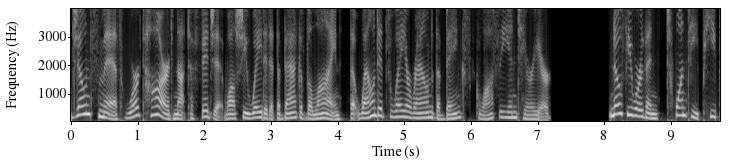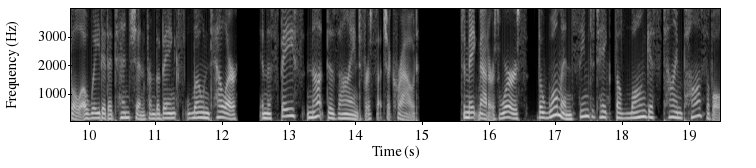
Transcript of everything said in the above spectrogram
Joan Smith worked hard not to fidget while she waited at the back of the line that wound its way around the bank's glossy interior. No fewer than 20 people awaited attention from the bank's lone teller in the space not designed for such a crowd. To make matters worse, the woman seemed to take the longest time possible.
